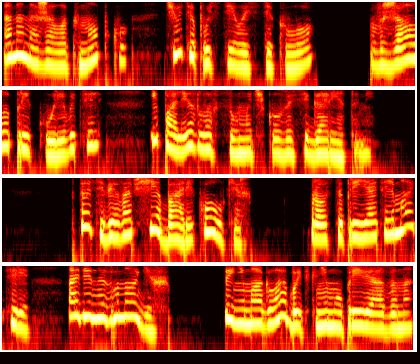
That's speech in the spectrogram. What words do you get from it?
Она нажала кнопку, чуть опустила стекло, вжала прикуриватель и полезла в сумочку за сигаретами. «Кто тебе вообще Барри Колкер? Просто приятель матери, один из многих. Ты не могла быть к нему привязана».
